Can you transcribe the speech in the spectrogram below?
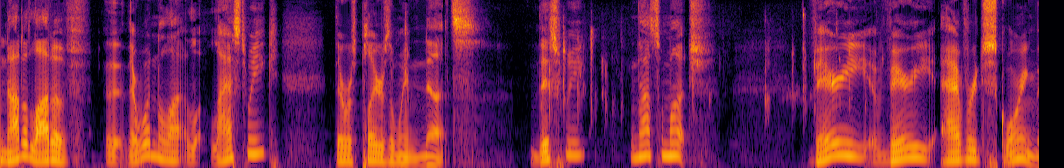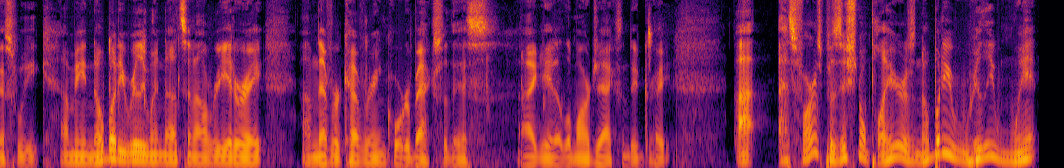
not a lot of uh, there wasn't a lot last week. There was players that went nuts. This week, not so much. Very, very average scoring this week. I mean, nobody really went nuts, and I'll reiterate, I'm never covering quarterbacks for this. I get it. Lamar Jackson did great. I, as far as positional players, nobody really went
